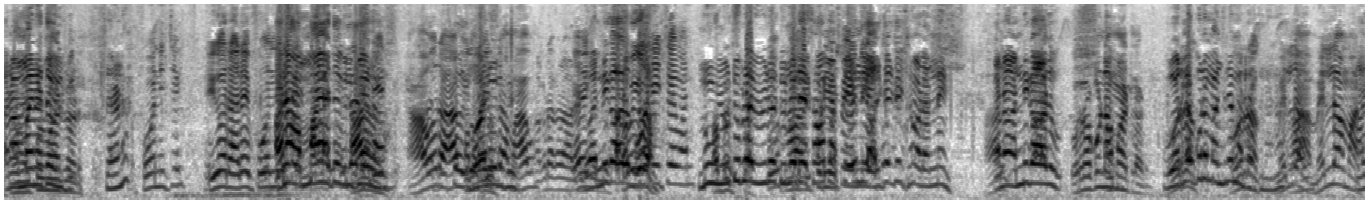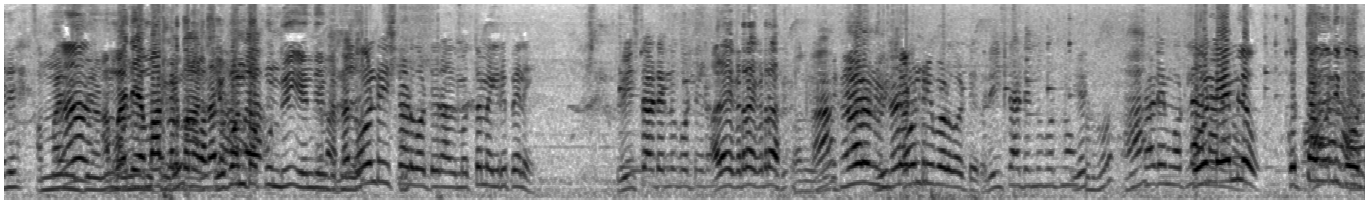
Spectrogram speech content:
అని అమ్మాయిని అయితే పిలిపి. సరేనా? ఫోన్ ఇచ్చే. ఇగో రే ఫోన్ అన్న అమ్మాయి అయితే పిలిపాను ఆవురా అమ్మాయిని పిలుస్తాం, పిలిపి. ఆగు. ఏయ్, ఇవన్నీ కాదు. ఫోన్ ఇచ్చేయమని. నువ్వు యూట్యూబ్లో వీడియో డిలీట్ చేసావు ఫస్ట్ ఏంది? అల్చల్ చేసినాడు అన్నీ అన్న అన్ని కాదు. ఉర్రకుండా మాట్లాడు. ఊర్లో కూడా మంచిగా మాట్లాడుతున్నాను? మెల్ల. అదే. ఎవరి తప్పు ఉంది? ఏంది? ఏం కథ? రీస్టార్ట్ కొట్టిరు అది మొత్తం ఎగిరిపోయినాయి. రీస్టార్ట్ ఎందుకు కొట్టిరు? ఫోన్ రీపోర్ట్ కొట్టిరు. రీస్టార్ట్ ఎందుకు కొట్టినావు? ఫోన్ ఏం లేవు. కొత్తగా ఉంది ఫోన్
